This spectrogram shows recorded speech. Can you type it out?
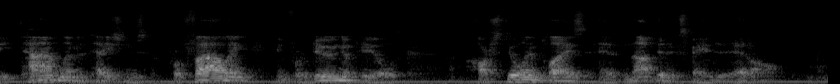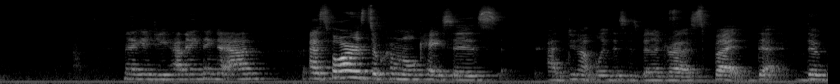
the time limitations for filing and for doing appeals are still in place and have not been expanded at all. Megan, do you have anything to add? As far as the criminal cases, I do not believe this has been addressed, but the, the,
